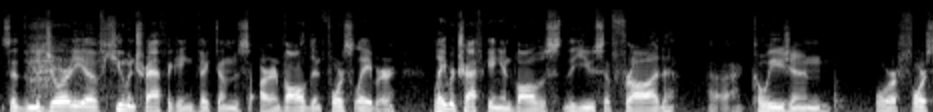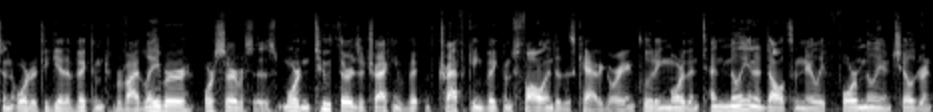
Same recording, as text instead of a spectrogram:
so the majority of human trafficking victims are involved in forced labor. Labor trafficking involves the use of fraud, uh, coercion, or force in order to get a victim to provide labor or services. More than two thirds of vi- trafficking victims fall into this category, including more than 10 million adults and nearly 4 million children.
